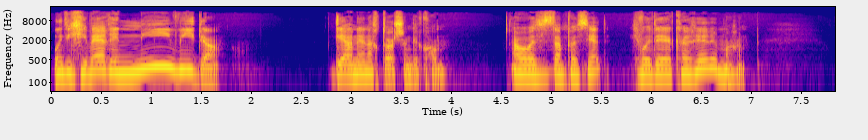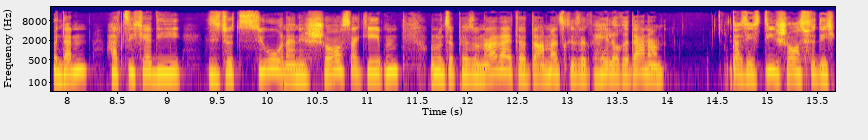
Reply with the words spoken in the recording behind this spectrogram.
und ich wäre nie wieder gerne nach Deutschland gekommen. Aber was ist dann passiert? Ich wollte ja Karriere machen. Und dann hat sich ja die Situation, eine Chance ergeben und unser Personalleiter hat damals gesagt, hey Loredana, das ist die Chance für dich.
